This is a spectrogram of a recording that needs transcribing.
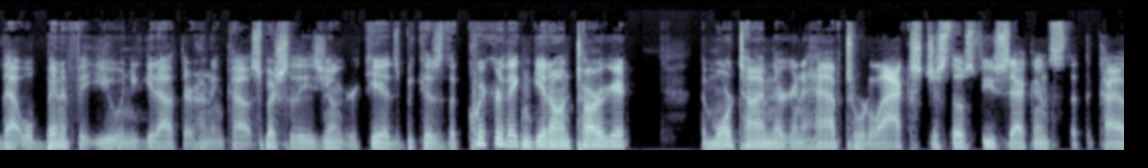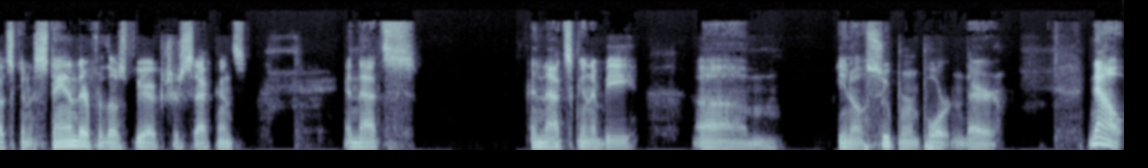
that will benefit you when you get out there hunting coyotes, especially these younger kids, because the quicker they can get on target, the more time they're going to have to relax just those few seconds. That the coyote's going to stand there for those few extra seconds, and that's and that's going to be, um, you know, super important there. Now,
